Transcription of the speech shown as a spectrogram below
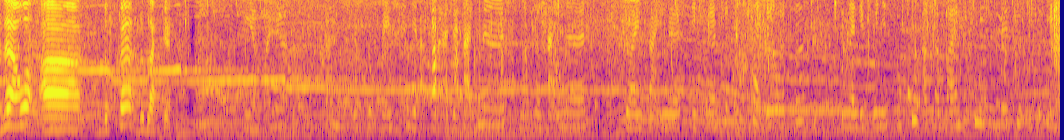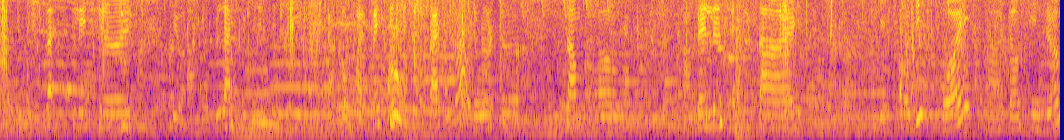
And then awak uh, depan di belakang. Punya suku akan bantu benda tu untuk improve dia punya blood circulation, dia uh, mobilize dia punya sendi. Kita akan buat passive exercise inside the water, some um, uh, balance exercise. Okay, for this boy, uh, Down syndrome,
